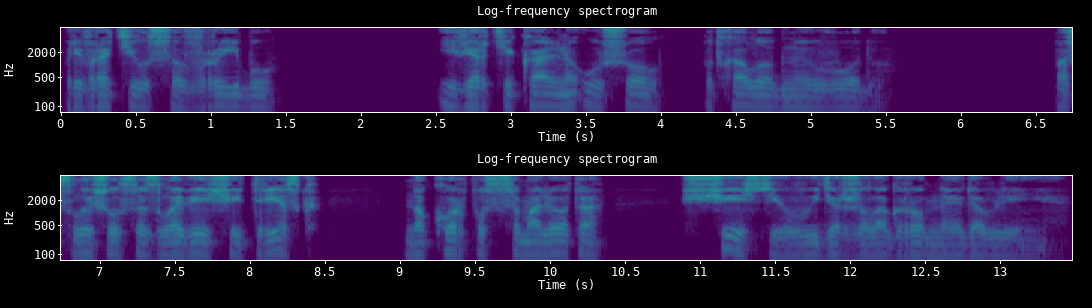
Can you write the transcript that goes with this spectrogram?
превратился в рыбу и вертикально ушел под холодную воду. Послышался зловещий треск, но корпус самолета с честью выдержал огромное давление.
